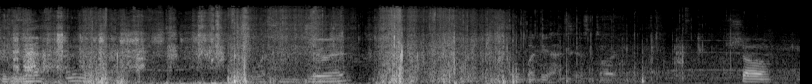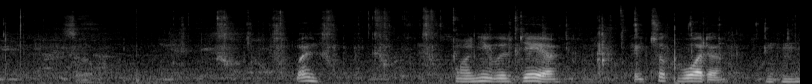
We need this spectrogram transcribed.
Still there? What's doing? Everybody has a story. So, So, when, when he was there, he took water -hmm.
